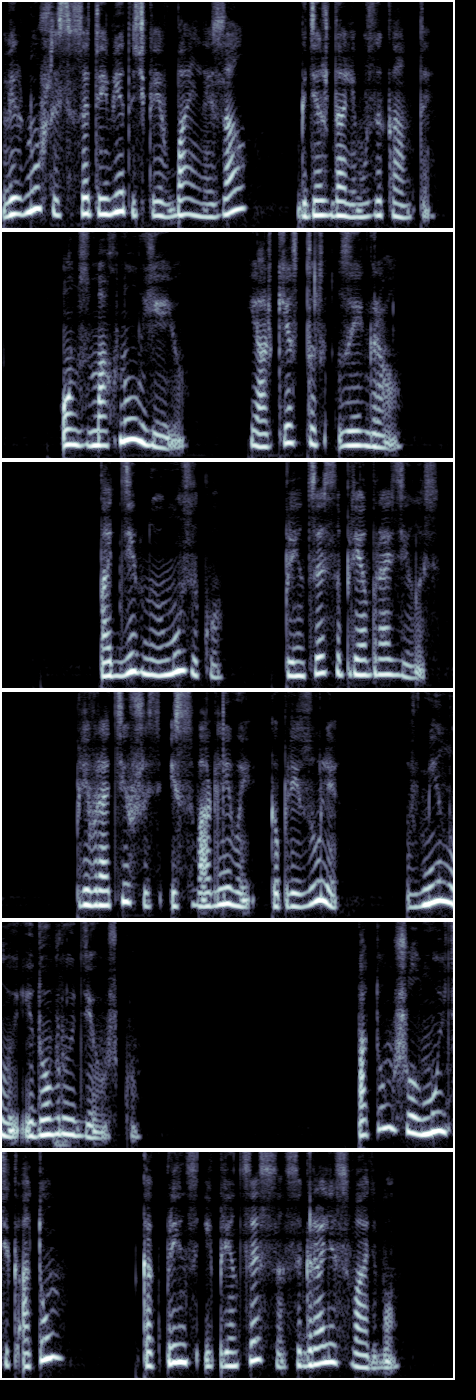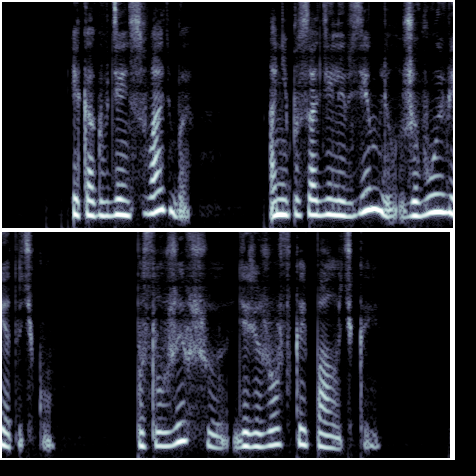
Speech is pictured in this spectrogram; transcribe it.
Вернувшись с этой веточкой в бальный зал, где ждали музыканты, он взмахнул ею, и оркестр заиграл. Под дивную музыку принцесса преобразилась, превратившись из сварливой капризули в милую и добрую девушку. Потом шел мультик о том, как принц и принцесса сыграли свадьбу. И как в день свадьбы они посадили в землю живую веточку, послужившую дирижерской палочкой –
